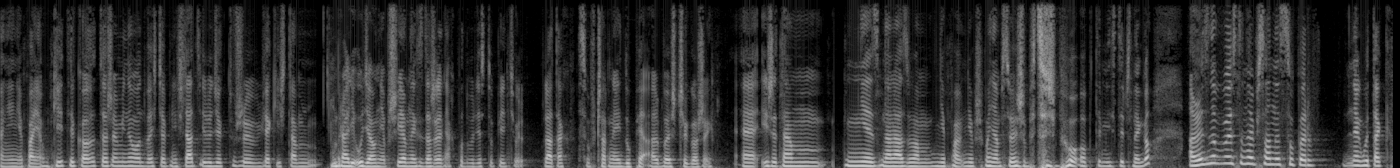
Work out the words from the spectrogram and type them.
a nie, nie pająki, tylko to, że minęło 25 lat i ludzie, którzy w jakichś tam brali udział w nieprzyjemnych zdarzeniach po 25 latach są w czarnej dupie albo jeszcze gorzej. E, I że tam nie znalazłam, nie, nie przypomniałam sobie, żeby coś było optymistycznego, ale znowu jest to napisane super, jakby tak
